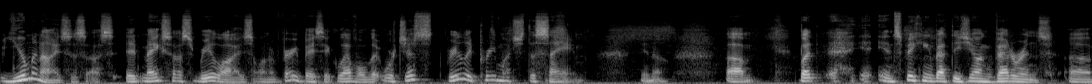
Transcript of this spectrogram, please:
humanizes us. It makes us realize on a very basic level that we're just really pretty much the same, you know. Um, but in speaking about these young veterans, uh,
